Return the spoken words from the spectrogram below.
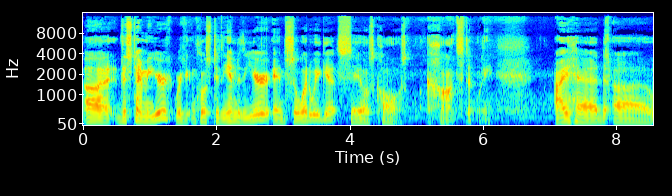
uh, this time of year, we're getting close to the end of the year, and so what do we get? Sales calls constantly. I had uh,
